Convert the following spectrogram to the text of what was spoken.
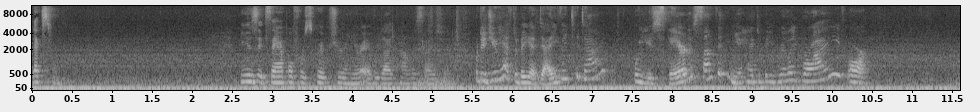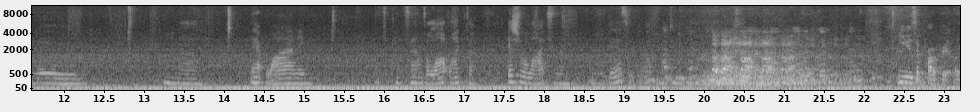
Next one. Use example for scripture in your everyday conversation. Well, did you have to be a David today? Were you scared of something and you had to be really brave? Or, no, know, that whining, that sounds a lot like the Israelites in the desert. Use appropriately.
